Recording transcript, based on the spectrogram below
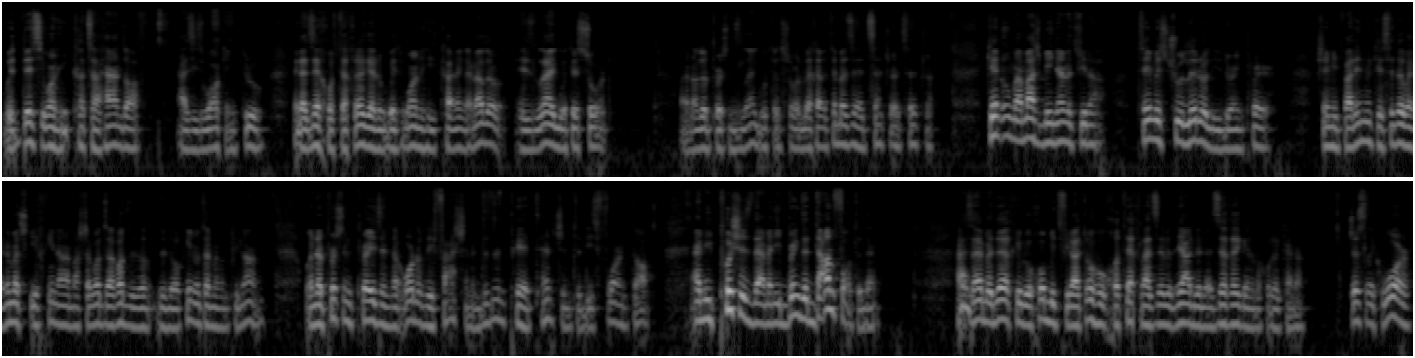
With this one, he cuts a hand off as he's walking through. With one, he's cutting another his leg with his sword another person's leg with a sword, etc., etc. Same is true literally during prayer. When a person prays in the orderly fashion and doesn't pay attention to these foreign thoughts, and he pushes them and he brings a downfall to them. Just like war,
